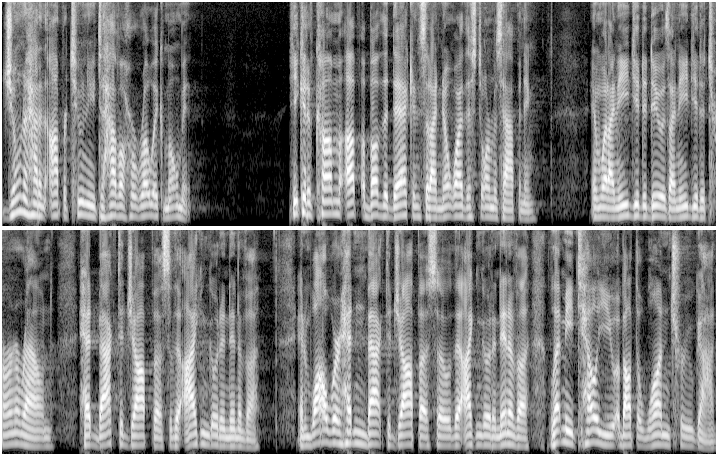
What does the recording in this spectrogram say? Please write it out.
Jonah had an opportunity to have a heroic moment. He could have come up above the deck and said, I know why this storm is happening. And what I need you to do is, I need you to turn around, head back to Joppa so that I can go to Nineveh and while we're heading back to Joppa so that I can go to Nineveh, let me tell you about the one true God.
